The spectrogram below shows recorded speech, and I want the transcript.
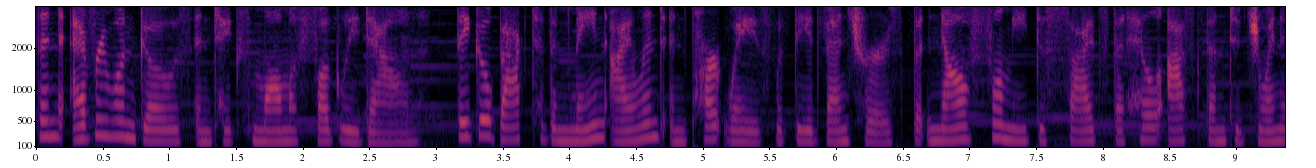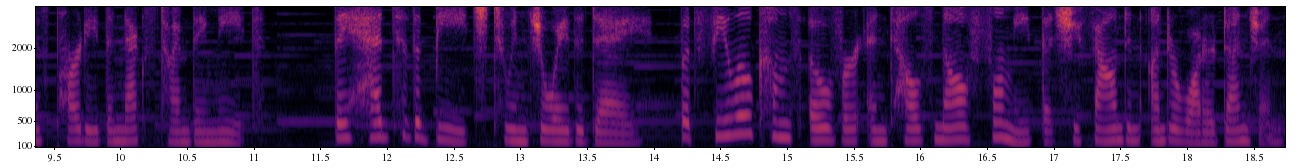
Then everyone goes and takes Mama Fugly down. They go back to the main island and part ways with the adventurers but Naofumi decides that he'll ask them to join his party the next time they meet. They head to the beach to enjoy the day, but Filo comes over and tells Naofumi that she found an underwater dungeon.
